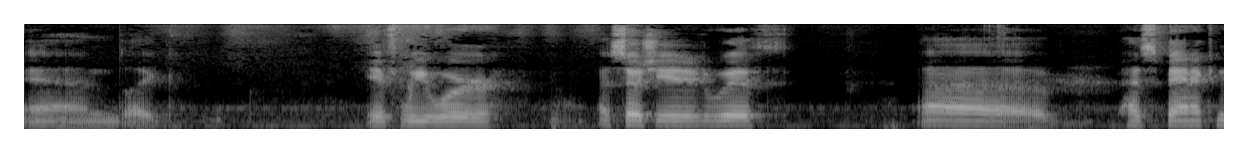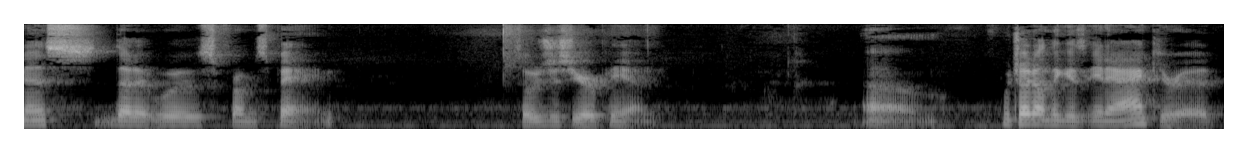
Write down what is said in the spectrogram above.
And, like, if we were associated with uh, Hispanicness, that it was from Spain. So it was just European. Um, which I don't think is inaccurate,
